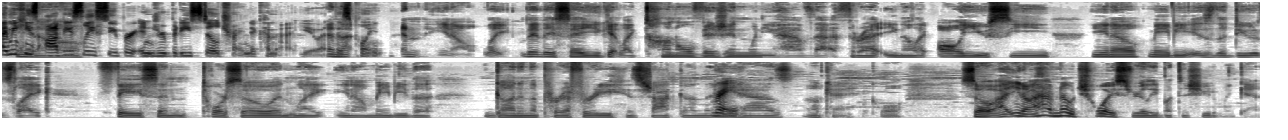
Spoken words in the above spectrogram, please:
i mean he's know. obviously super injured but he's still trying to come at you at this that- point. and you know like they, they say you get like tunnel vision when you have that threat you know like all you see you know maybe is the dude's like face and torso and like you know maybe the gun in the periphery his shotgun that he has. Okay cool. So i you know i have no choice really but to shoot him again.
